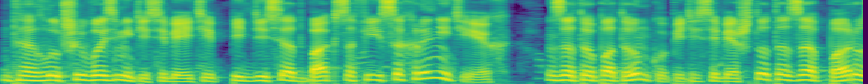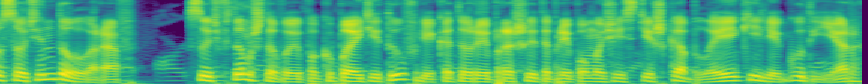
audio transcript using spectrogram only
Да лучше возьмите себе эти 50 баксов и сохраните их. Зато потом купите себе что-то за пару сотен долларов. Суть в том, что вы покупаете туфли, которые прошиты при помощи стежка Блейк или Goodyear.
